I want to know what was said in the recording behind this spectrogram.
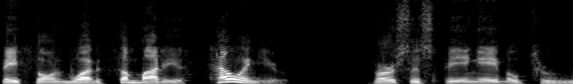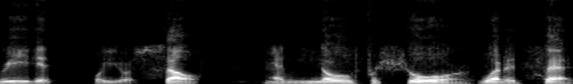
based on what somebody is telling you versus being able to read it for yourself and know for sure what it said.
